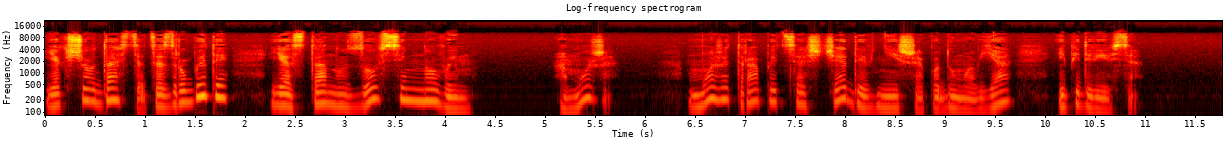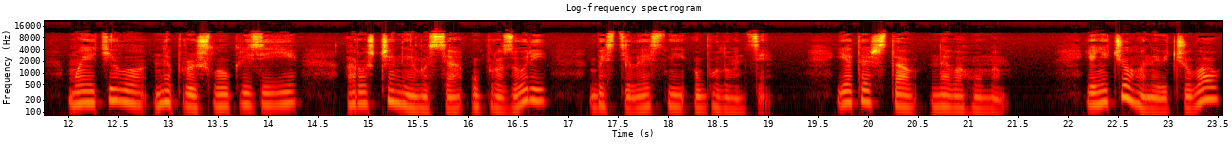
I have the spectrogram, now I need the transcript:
Якщо вдасться це зробити, я стану зовсім новим. А може, може, трапиться ще дивніше, подумав я і підвівся. Моє тіло не пройшло крізь її, а розчинилося у прозорій, безтілесній оболонці. Я теж став невагомим. Я нічого не відчував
